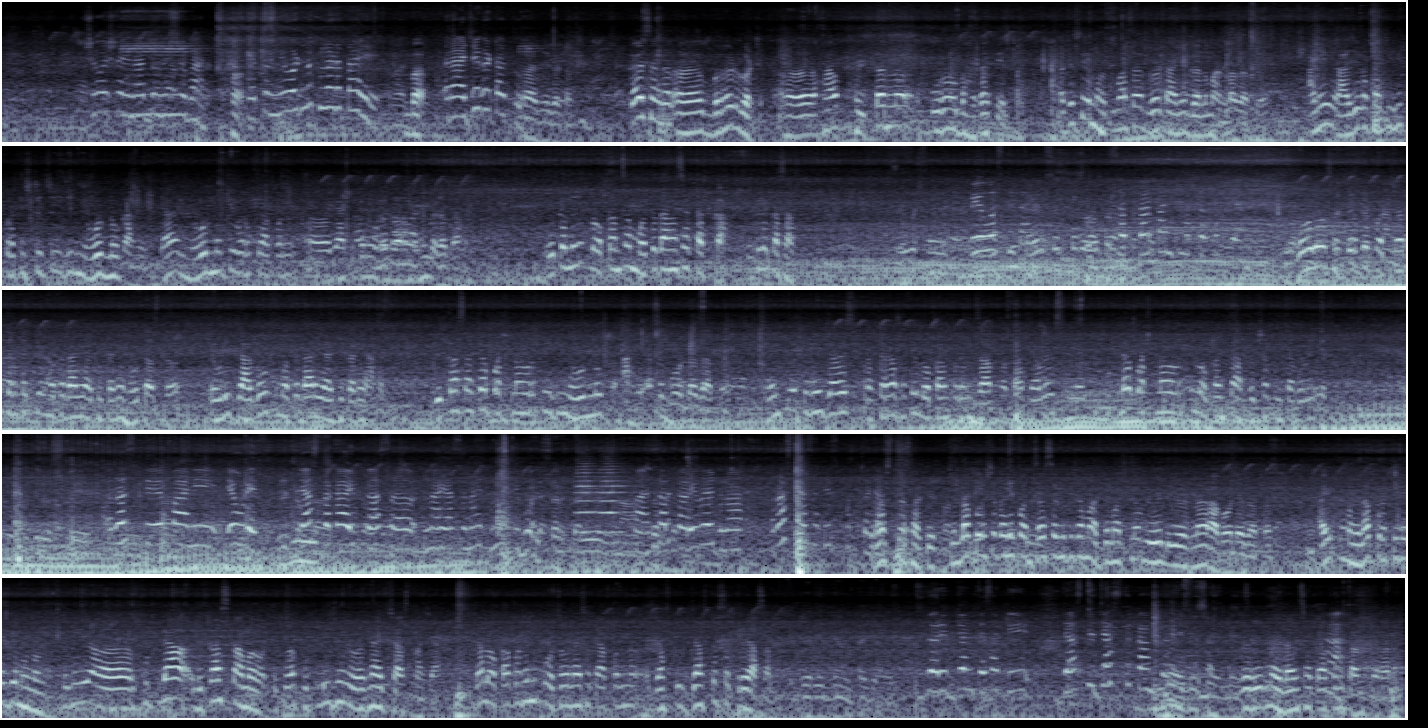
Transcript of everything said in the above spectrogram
हा. त्यातून निवडणूक लढत आहे. बरं. राजे गटातून राजे गटात काय सांगाल अ, बरड गट अ, हा फलटण पूर्व भागातील अतिशय महत्त्वाचा गट आणि गण मानला जातो. आणि राजगटाची ही प्रतिष्ठेची जी निवडणूक आहे त्या निवडणुकीवरती आपण अ, या ठिकाणी उमेदवार म्हणून लढत आहोत. एकंदरीत लोकांचा मतदानाचा टक्का इकडे कसा असतो? व्यवस्थित आहे. सत्तर पंच्याहत्तर टक्के. आहे. जवळजवळ सत्तर ते पंच्याहत्तर टक्के मतदान या ठिकाणी होत असतं. एवढी जागरूक मतदार या ठिकाणी आहेत. विकासाच्या प्रश्नावरती ही निवडणूक आहे असं बोललं जातं. नेमके तुम्ही ज्यावेळेस प्रचारासाठी लोकांपर्यंत जात होता त्यावेळेस नेमकी कुठल्या प्रश्नावरती लोकांच्या अपेक्षा तुमच्याकडून येत रस्ते पाणी एवढेच. जास्त काय विकास नाही असं नाही बोलत. सरकारी योजना. रस्त्यासाठीच फक्त जास्त रस्त्यासाठी जिल्हा परिषद आणि पंचायत समितीच्या माध्यमातून विविध योजना राबवल्या जातात. एक महिला प्रतिनिधी म्हणून तुम्ही कुठल्या विकास कामावरती किंवा कुठली जी योजना आहेत शासनाच्या त्या लोकांपर्यंत पोहोचवण्यासाठी आपण जास्तीत जास्त सक्रिय असाल? गरीब जनतेसाठी जास्तीत जास्त काम करायचं गरीब महिलांसाठी आपण. काम करायला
